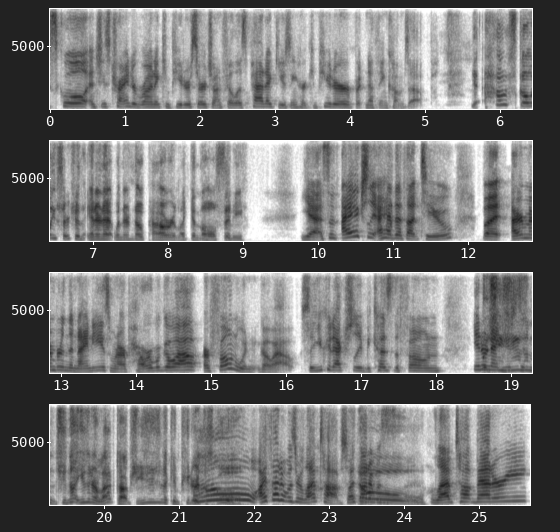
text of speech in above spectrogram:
school and she's trying to run a computer search on Phyllis Paddock using her computer, but nothing comes up. Yeah, how is Scully searching the internet when there's no power like in the whole city? Yeah, so I actually I had that thought too, but I remember in the 90s when our power would go out, our phone wouldn't go out. So you could actually because the phone internet But she's used to- using she's not using her laptop, she's using a computer at the school. Oh, I thought it was her laptop. So I thought it was laptop battery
